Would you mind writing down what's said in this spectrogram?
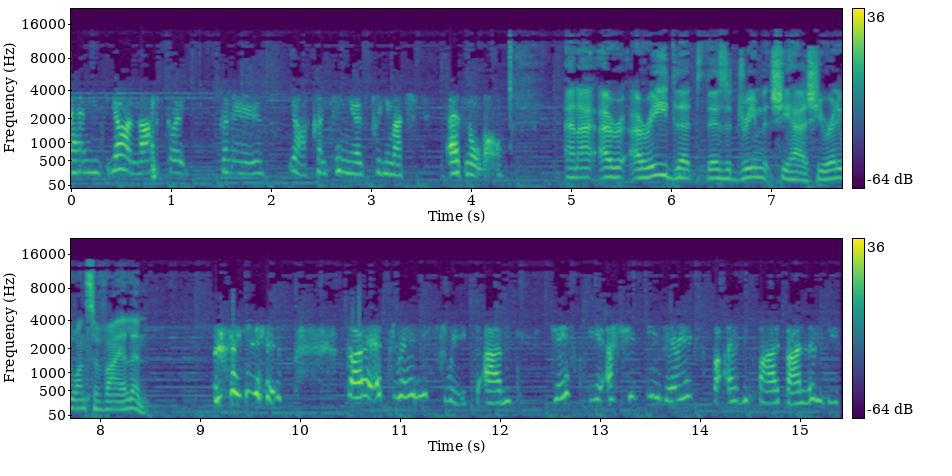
and yeah, life's going, going to yeah continue pretty much as normal. And I, I, I read that there's a dream that she has. She really wants a violin. yes. So it's really sweet. Um, Jessie, uh, she's been very inspired by Lindsey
